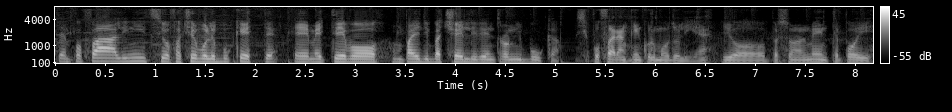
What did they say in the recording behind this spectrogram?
Tempo fa all'inizio facevo le buchette e mettevo un paio di baccelli dentro ogni buca. Si può fare anche in quel modo lì eh. io personalmente poi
